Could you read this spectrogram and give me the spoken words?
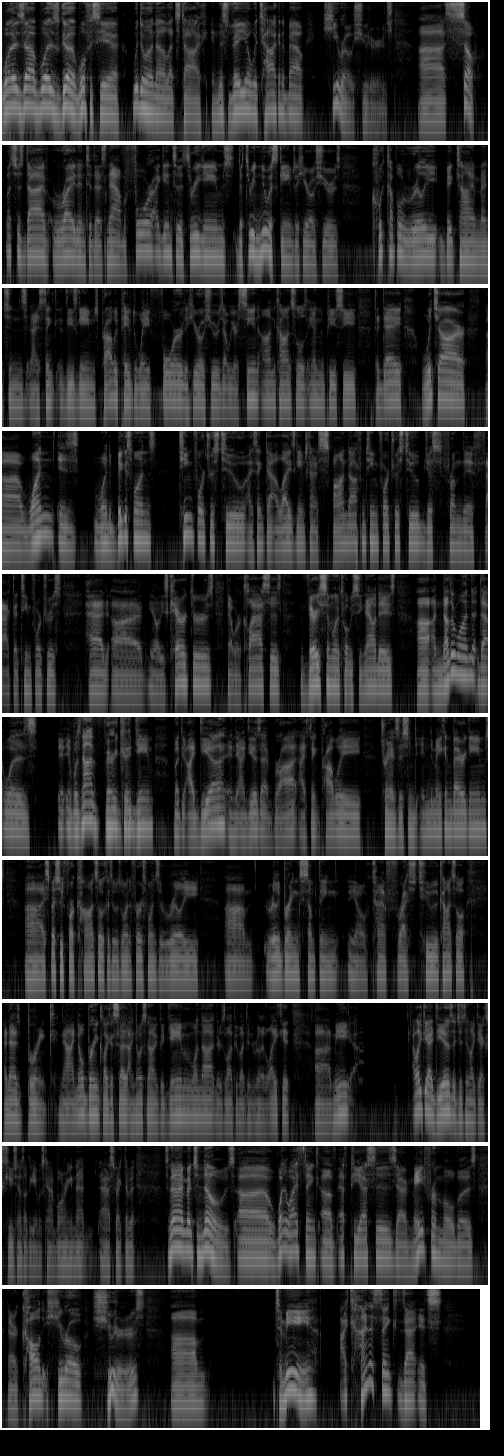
What's up? What's good? Wolf is here. We're doing a Let's Talk. In this video, we're talking about hero shooters. Uh, so, let's just dive right into this. Now, before I get into the three games, the three newest games of hero shooters, quick couple really big time mentions, and I think these games probably paved the way for the hero shooters that we are seeing on consoles and the PC today, which are uh, one is one of the biggest ones. Team Fortress 2, I think that a lot of these games kind of spawned off from Team Fortress 2 just from the fact that Team Fortress had uh, you know these characters that were classes very similar to what we see nowadays. Uh, another one that was it, it was not a very good game, but the idea and the ideas that it brought, I think probably transitioned into making better games uh, especially for console because it was one of the first ones to really um, really bring something you know kind of fresh to the console and that is brink. Now i know brink like i said i know it's not a good game and whatnot. There's a lot of people that didn't really like it. Uh, me i like the ideas i just didn't like the execution. I thought the game was kind of boring in that aspect of it so then I mentioned those. Uh, what do I think of FPSs that are made from MOBAs that are called hero shooters? Um, to me, I kind of think that it's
